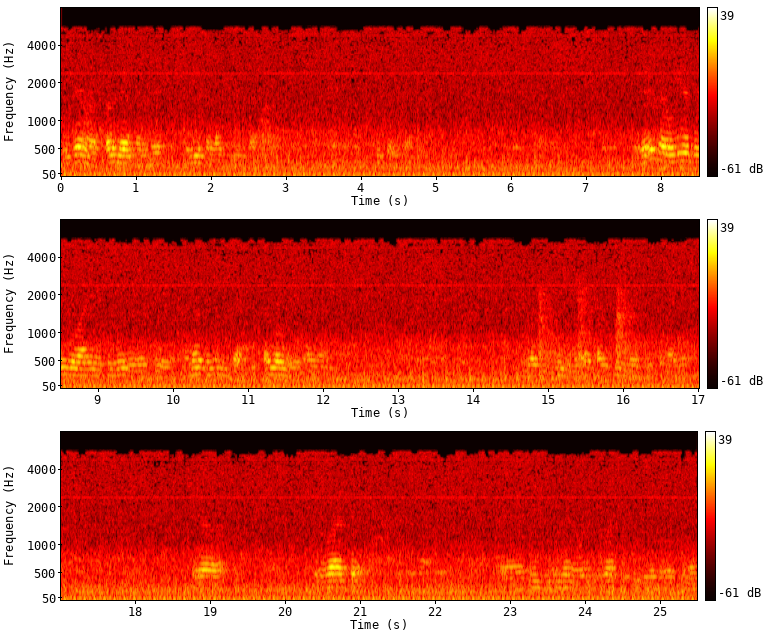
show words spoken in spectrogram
ဒီထဲမှာတောင်းရတဲ့ဒီလိုကလာကြည့်တာပါဒီလိုက ဒါကဝိညာဉ်တရားရဲ့ကိုယ်ကိုယ်ကိုမနောတိကဆောင်းရုံနဲ့ဆိုင်တယ်။ဒါကိုယ်ကိုယ်ကိုယ်ကိုယ်ကိုယ်ဆိုင်တယ်။ဒါဘဝတဲ့အဲဒီဘဝကိုဘဝကိုယ်ကိုယ်ဆိုင်တယ်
